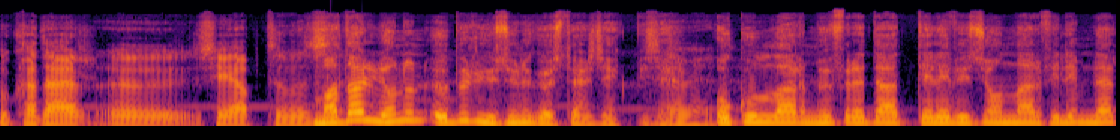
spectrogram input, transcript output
bu kadar e, şey yaptınız? Madalyonun öbür yüzünü gösterecek bize. Evet. Okullar, müfredat, televizyonlar, filmler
